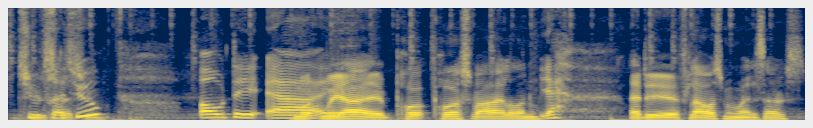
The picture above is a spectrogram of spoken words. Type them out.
2023. Og det er... Må, må jeg øh, prøve, prøve at svare allerede nu? Ja. Er det Flowers med Miley Cyrus?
